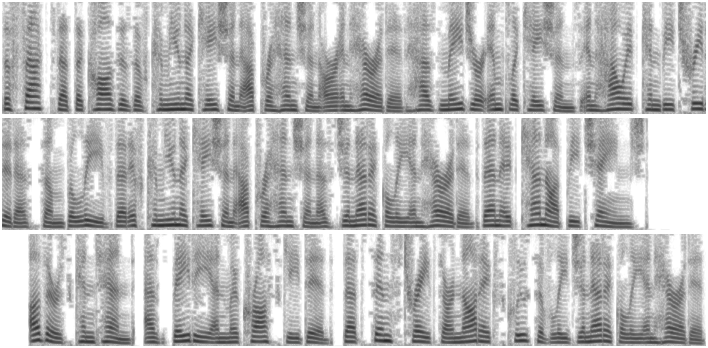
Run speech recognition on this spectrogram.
The fact that the causes of communication apprehension are inherited has major implications in how it can be treated as some believe that if communication apprehension is genetically inherited then it cannot be changed. Others contend, as Beatty and McCroskey did, that since traits are not exclusively genetically inherited,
